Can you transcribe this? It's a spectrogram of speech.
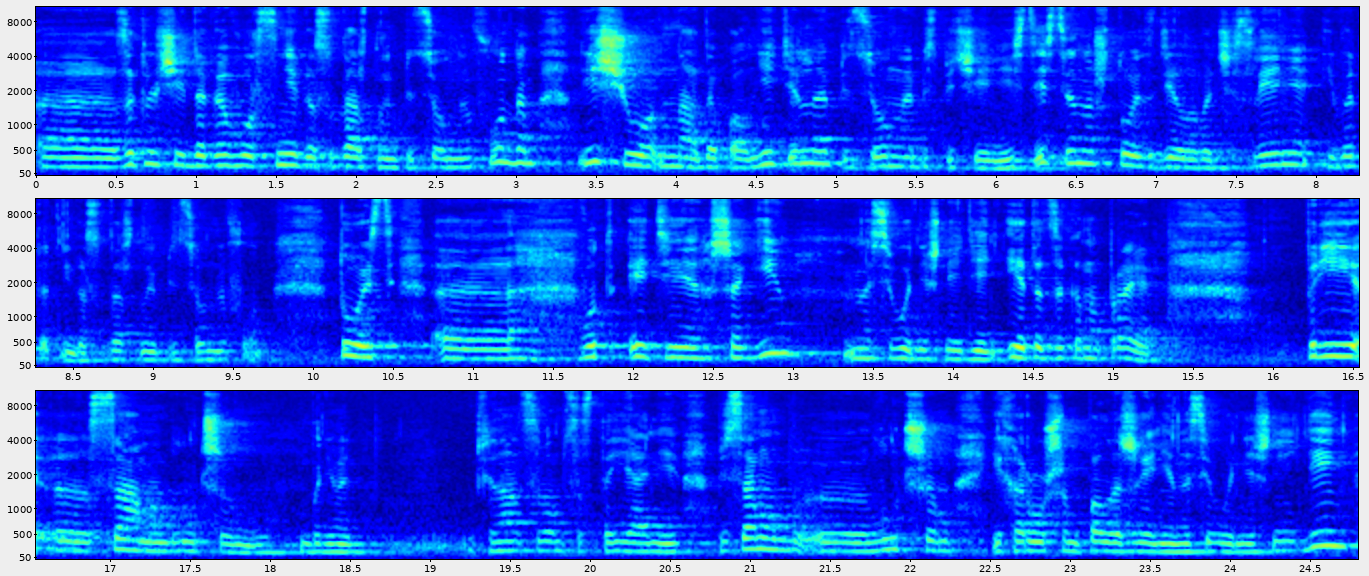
э, заключить договор с негосударственным пенсионным фондом еще на дополнительное пенсионное обеспечение. Естественно, что сделав отчисление и в этот негосударственный пенсионный фонд. То есть э, вот эти шаги на сегодняшний день и этот законопроект при э, самом лучшем, будем финансовом состоянии, при самом э, лучшем и хорошем положении на сегодняшний день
